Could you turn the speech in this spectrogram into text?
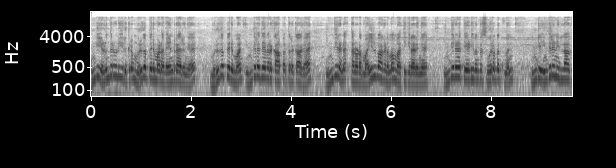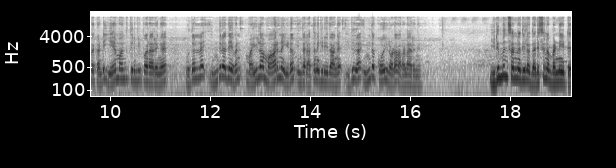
இங்கே எழுந்தருளி இருக்கிற முருகப்பெருமானை வேண்டுறாருங்க முருகப்பெருமான் இந்திரதேவரை காப்பாத்துறதுக்காக இந்திரனை தன்னோட மயில் வாகனமாக மாற்றிக்கிறாருங்க இந்திரனை தேடி வந்த சூரபத்மன் இங்கே இந்திரன் இல்லாததை கண்டு ஏமாந்து திரும்பி போகிறாருங்க முதல்ல இந்திரதேவன் மயிலா மாறின இடம் இந்த ரத்தனகிரி தாங்க இதுதான் இந்த கோயிலோட வரலாறுங்க. இடுமன் சன்னதியில் தரிசனம் பண்ணிட்டு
